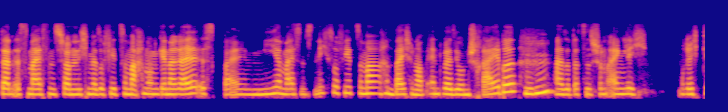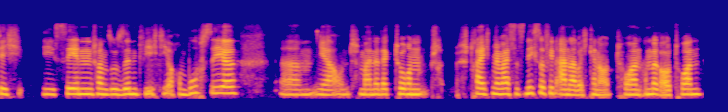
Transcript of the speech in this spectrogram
Dann ist meistens schon nicht mehr so viel zu machen. Und generell ist bei mir meistens nicht so viel zu machen, weil ich schon auf Endversion schreibe. Mhm. Also, dass es schon eigentlich richtig die Szenen schon so sind, wie ich die auch im Buch sehe. Ähm, ja, und meine Lektoren streichen mir meistens nicht so viel an, aber ich kenne Autoren, andere Autoren,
